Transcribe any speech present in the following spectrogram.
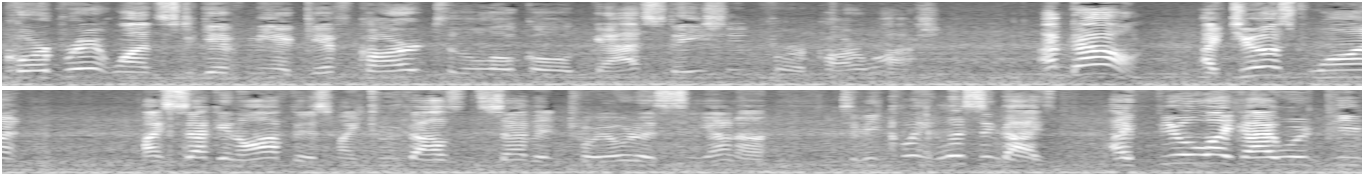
corporate wants to give me a gift card to the local gas station for a car wash, I'm down. I just want my second office, my 2007 Toyota Sienna, to be clean. Listen, guys, I feel like I would be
